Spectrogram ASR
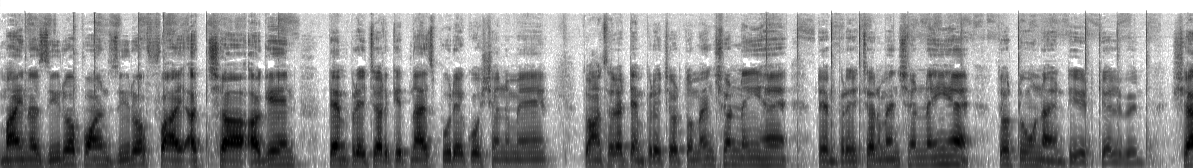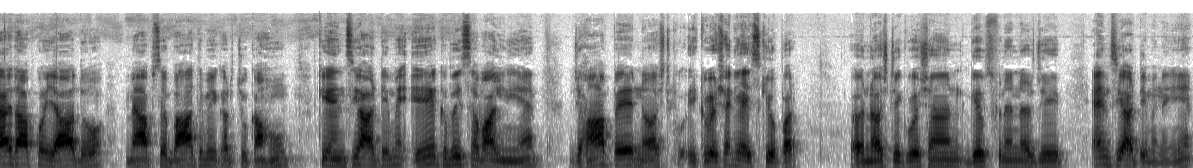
minus zero point zero five अच्छा अगेन टेम्परेचर कितना है इस पूरे क्वेश्चन में? तो आंसर है टेम्परेचर तो मेंशन नहीं है। टेम्परेचर मेंशन नहीं है। तो 298 केल्विन शायद आपको याद हो, मैं आपसे बात भी कर चुका हूँ कि एन में एक भी सवाल नहीं है, जहाँ पे नर्स्ट इक्वेशन या इसके ऊपर नर्स्ट इक्वेशन गिव्स फिन एनर्जी एन में नहीं है,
